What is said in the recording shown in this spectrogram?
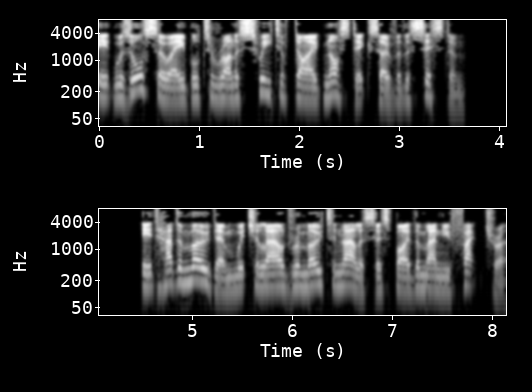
It was also able to run a suite of diagnostics over the system. It had a modem which allowed remote analysis by the manufacturer.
